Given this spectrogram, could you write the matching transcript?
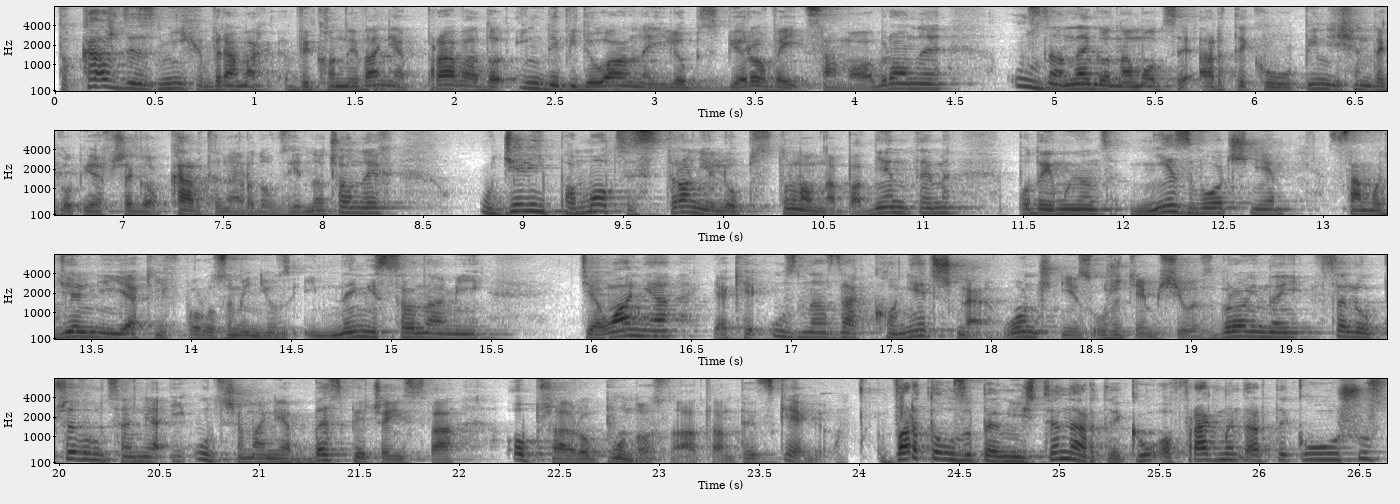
to każdy z nich w ramach wykonywania prawa do indywidualnej lub zbiorowej samoobrony, uznanego na mocy artykułu 51 Karty Narodów Zjednoczonych, udzieli pomocy stronie lub stronom napadniętym, podejmując niezwłocznie, samodzielnie, jak i w porozumieniu z innymi stronami, działania, jakie uzna za konieczne, łącznie z użyciem siły zbrojnej, w celu przywrócenia i utrzymania bezpieczeństwa obszaru północnoatlantyckiego. Warto uzupełnić ten artykuł o fragment artykułu 6,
